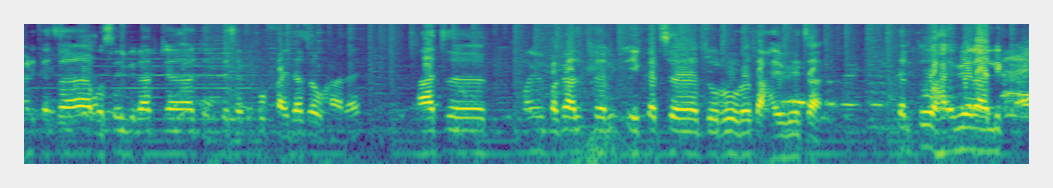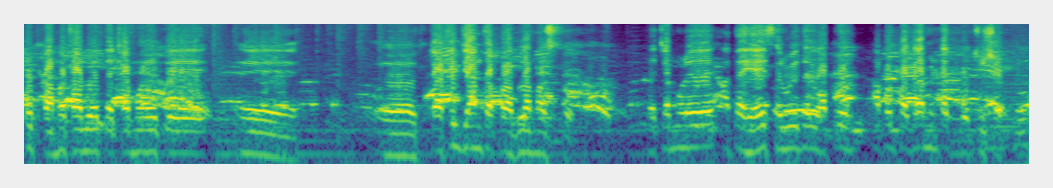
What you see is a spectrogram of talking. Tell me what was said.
आणि त्याचा वसई विरारच्या जनतेसाठी खूप फायद्याचा होणार आहे. आज तुम्ही बघाल तर एकच जो रोड होता हायवेचा तर तो हायवेला आली खूप कामं चालू आहेत. त्याच्यामुळे ते ट्रॅफिक जॅमचा प्रॉब्लेम असतो. त्याच्यामुळे आता हे सुविधा वापरून आपण पंधरा मिनिटात पोहोचू शकतो.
